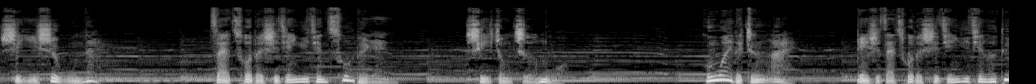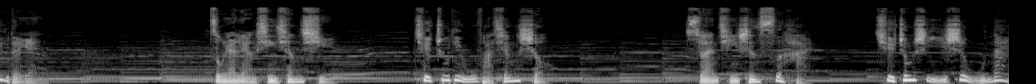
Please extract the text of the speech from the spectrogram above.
是一世无奈，在错的时间遇见错的人是一种折磨。婚外的真爱，便是在错的时间遇见了对的人，纵然两心相许。”却注定无法相守。虽然情深似海，却终是一世无奈。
